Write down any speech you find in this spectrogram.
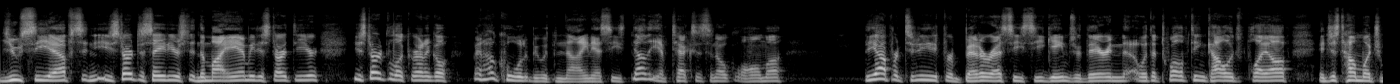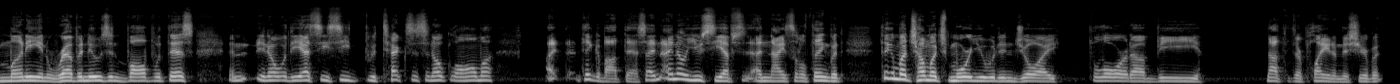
UCFs, and you start to say to your in the Miami to start the year, you start to look around and go, man, how cool would it be with nine SECs? Now that you have Texas and Oklahoma, the opportunity for better SEC games are there in with a 12 team college playoff and just how much money and revenues involved with this. And, you know, with the SEC with Texas and Oklahoma, I, think about this. I, I know UCF's a nice little thing, but think about how much more you would enjoy Florida v. Not that they're playing them this year, but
